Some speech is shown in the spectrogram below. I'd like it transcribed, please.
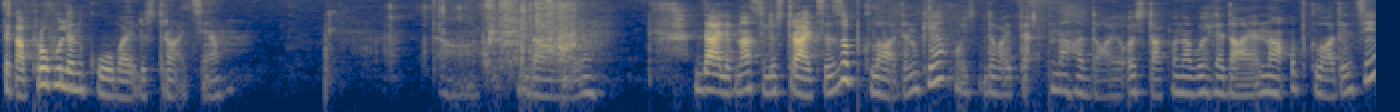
Така прогулянкова ілюстрація. Так, далі. Далі в нас ілюстрація з обкладинки. Ось, давайте нагадаю, ось так вона виглядає на обкладинці.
